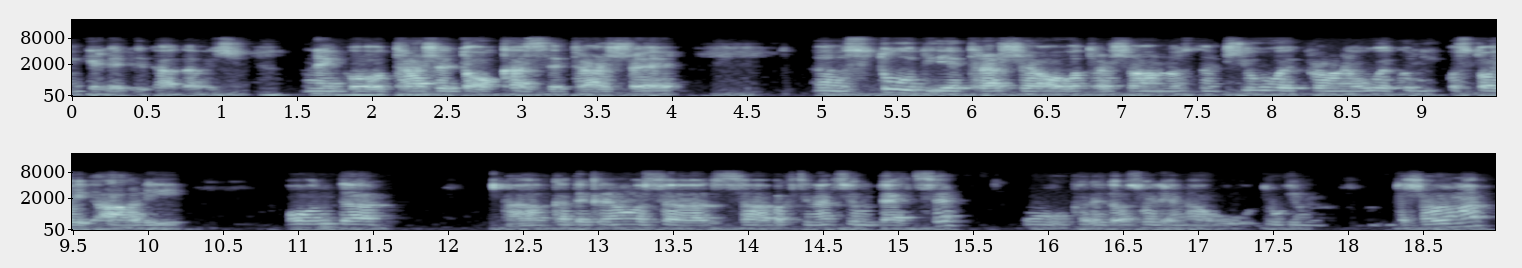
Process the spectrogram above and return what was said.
engel ili da, da već, nego traže dokaze, traže uh, studije, traže ovo, traže ono, znači uvek prone, uvek u njih postoji, ali onda a, kada je krenula sa, sa vakcinacijom dece, u, kada je dozvoljena u drugim državama,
